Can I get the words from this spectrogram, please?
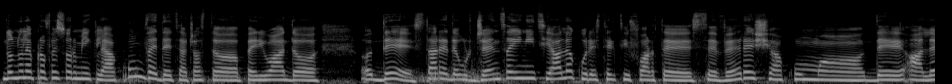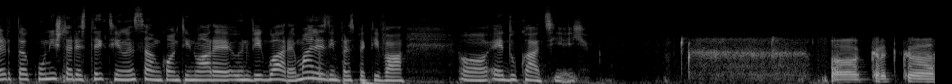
Domnule profesor Miclea, cum vedeți această perioadă uh, de stare de urgență inițială cu restricții foarte severe și acum uh, de alertă cu niște restricții însă în continuare în vigoare, mai ales din perspectiva uh, educației? Uh, cred că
